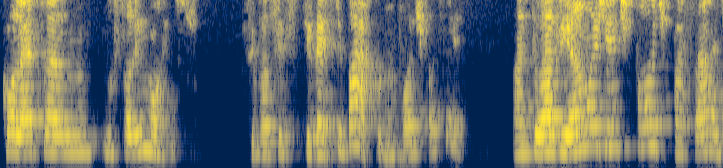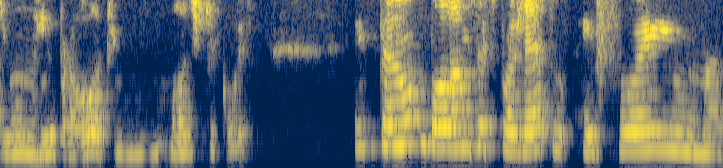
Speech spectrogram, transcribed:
coleta nos Solimões. Se você estivesse de barco, não pode fazer. Mas do avião a gente pode passar de um rio para outro, um monte de coisa. Então, bolamos esse projeto e foi uma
